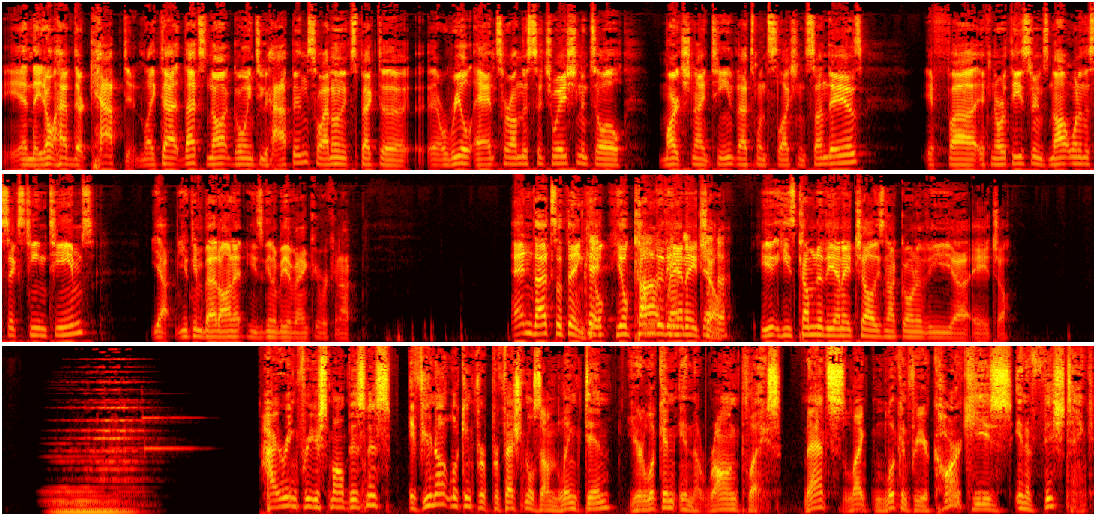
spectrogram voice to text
and they don't have their captain. Like that that's not going to happen. So i don't expect a, a real answer on this situation until march 19th that's when selection sunday is if uh if northeastern's not one of the 16 teams yeah you can bet on it he's going to be a vancouver canuck and that's the thing Okay. he'll he'll come Uh, to the Randy nhl he, he's coming to the nhl he's not going to the uh, ahl Hiring for your small business? If you're not looking for professionals on LinkedIn, you're looking in the wrong place. That's like looking for your car keys in a fish tank.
